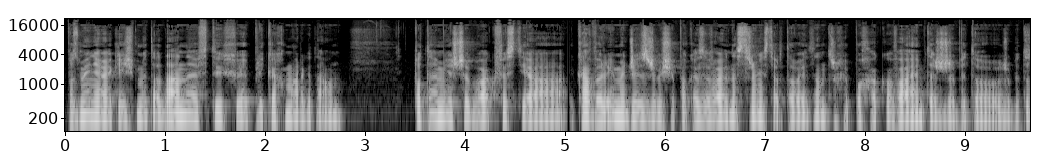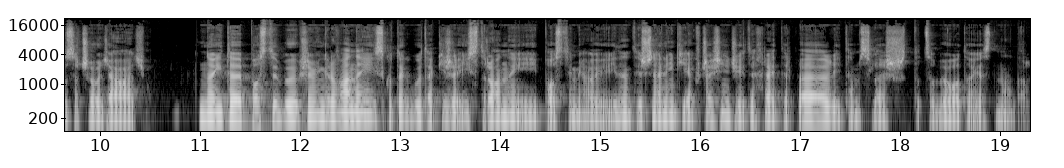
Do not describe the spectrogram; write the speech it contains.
pozmieniał jakieś metadane w tych plikach Markdown. Potem jeszcze była kwestia cover images, żeby się pokazywały na stronie startowej. Tam trochę pohakowałem też, żeby to, żeby to zaczęło działać. No i te posty były przemigrowane i skutek był taki, że i strony i posty miały identyczne linki jak wcześniej, czyli techwriter.pl i tam slash to co było to jest nadal.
